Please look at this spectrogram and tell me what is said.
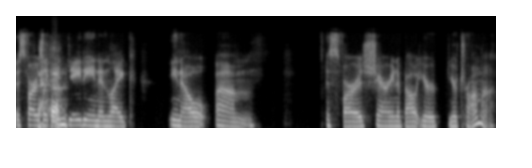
as far as like in dating and like, you know, um, as far as sharing about your your trauma?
